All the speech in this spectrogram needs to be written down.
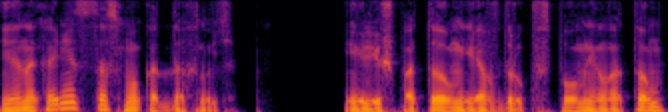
я наконец-то смог отдохнуть. И лишь потом я вдруг вспомнил о том,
